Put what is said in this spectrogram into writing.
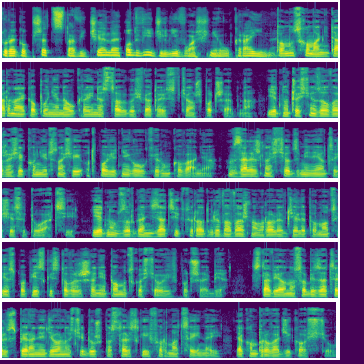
którego przedstawiciele odwiedzili właśnie Ukrainę. Pomoc humanitarna, jaka płynie na Ukrainę z całego świata, jest wciąż potrzebna. Jednocześnie zauważa się konieczność jej odpowiedniego ukierunkowania, w zależności od zmieniającej się sytuacji. Jedną z organizacji, która odgrywa ważną rolę w dziele pomocy jest Papieskie Stowarzyszenie Pomoc Kościołowi w Potrzebie. Stawia ono sobie za cel wspieranie działalności duszpasterskiej i formacyjnej, jaką prowadzi Kościół.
